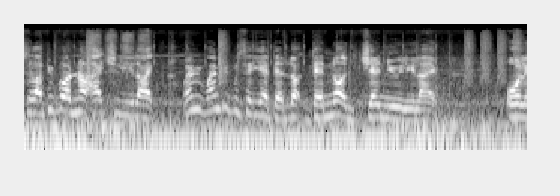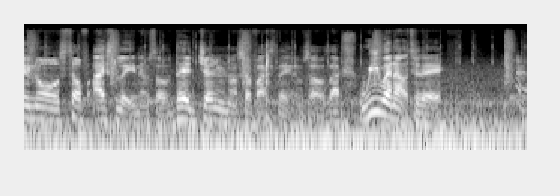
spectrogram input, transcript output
So like, people are not actually like when when people say yeah, they're not they're not genuinely like all in all self isolating themselves. They're genuinely not self isolating themselves. Like we went out today. yeah,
